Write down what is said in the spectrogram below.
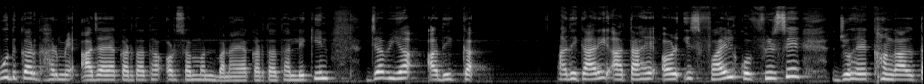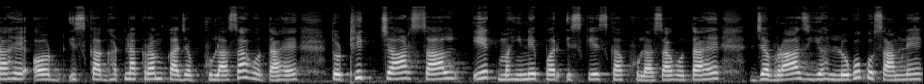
कूद कर घर में आ जाया करता था और संबंध बनाया करता था। लेकिन जब यह अधिक, अधिकारी आता है और इस फ़ाइल को फिर से जो है खंगालता है और इसका घटनाक्रम का जब खुलासा होता है तो ठीक चार साल, एक महीने पर इस केस का खुलासा होता है। जब राज यह लोगों को सामने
